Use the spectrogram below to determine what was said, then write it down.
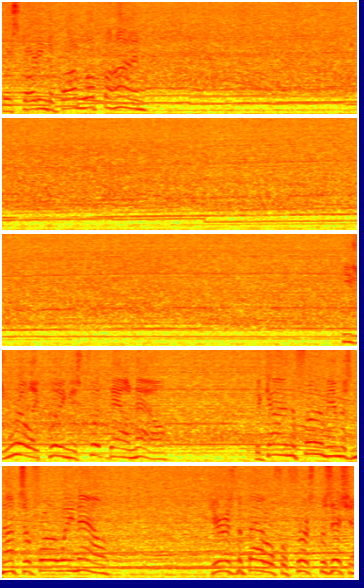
We're starting to bottle up behind. He's really putting his foot down now. The guy in the front of him is not so far away now. Here is the battle for first position.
